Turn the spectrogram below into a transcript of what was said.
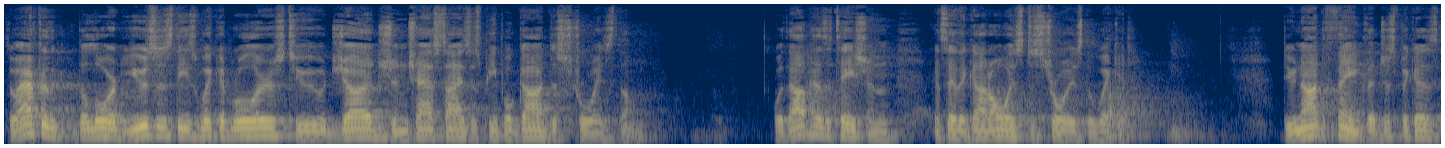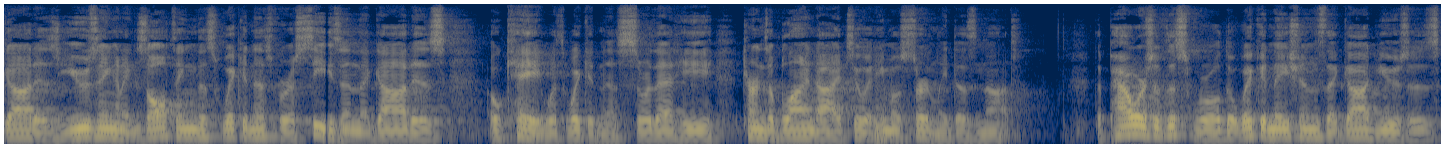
So, after the, Lord uses these wicked rulers to judge and chastise his people, God destroys them. Without hesitation, I can say that God always destroys the wicked. Do not think that just because God is using and exalting this wickedness for a season, that God is okay with wickedness or that he turns a blind eye to it. He most certainly does not. The powers of this world, the wicked nations that God uses,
